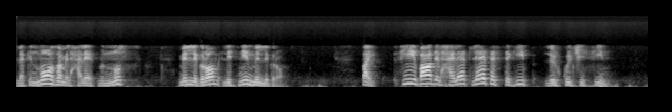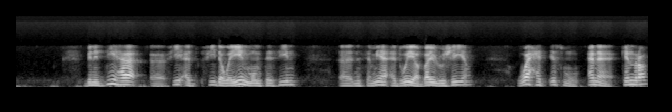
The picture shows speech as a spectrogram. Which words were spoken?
لكن معظم الحالات من نص ملي جرام ل 2 ملي جرام طيب في بعض الحالات لا تستجيب للكولشيسين. بنديها آه، في في دوايين ممتازين آه، نسميها أدوية بيولوجية. واحد اسمه anakinra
